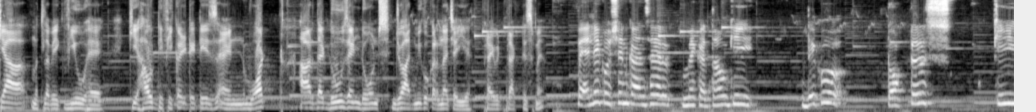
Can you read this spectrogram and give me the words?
क्या मतलब एक व्यू है कि how difficult it is and what are the dos and don'ts जो आदमी को करना चाहिए प्राइवेट प्रैक्टिस में? पहले क्वेश्चन का आंसर मैं करता हूँ कि देखो डॉक्टर्स की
